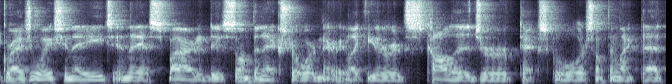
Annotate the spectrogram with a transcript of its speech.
graduation age and they aspire to do something extraordinary, like either it's college or tech school or something like that.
